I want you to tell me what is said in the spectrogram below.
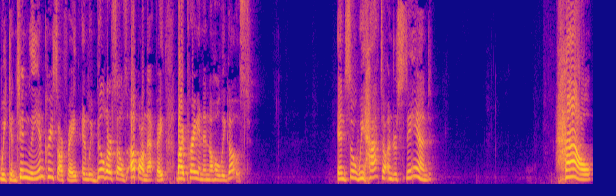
we continually increase our faith and we build ourselves up on that faith by praying in the Holy Ghost. And so we have to understand how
